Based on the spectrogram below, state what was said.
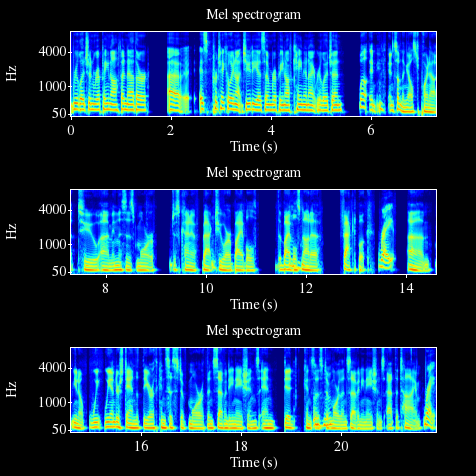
religion ripping off another. Uh, it's particularly not Judaism ripping off Canaanite religion. Well, and, and something else to point out too, um, and this is more just kind of back to our Bible. The Bible's Mhm. not a fact book. Right. Um, you know, we, we understand that the earth consists of more than 70 nations and did consist of Mhm. more than 70 nations at the time, Right.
